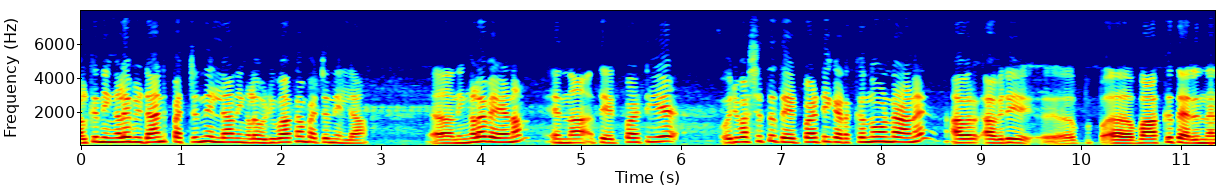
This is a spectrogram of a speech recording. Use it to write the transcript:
ആൾക്ക് നിങ്ങളെ വിടാൻ പറ്റുന്നില്ല നിങ്ങളെ ഒഴിവാക്കാൻ പറ്റുന്നില്ല. നിങ്ങളെ വേണം എന്ന തേർഡ് പാർട്ടിയെ ഒരു വശത്ത് തേർഡ് പാർട്ടി കിടക്കുന്നതുകൊണ്ടാണ് അവർ അവർ വാക്ക് തരുന്ന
